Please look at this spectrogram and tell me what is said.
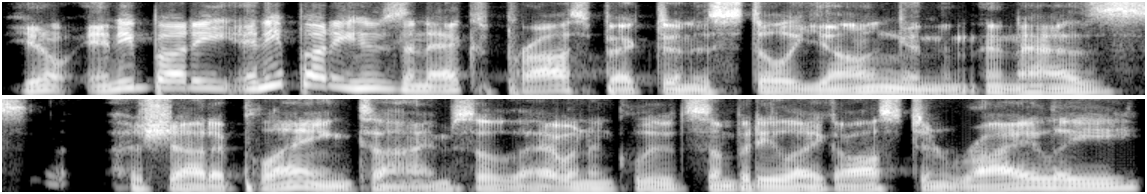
You know, anybody anybody who's an ex prospect and is still young and, and has a shot at playing time. So that would include somebody like Austin Riley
